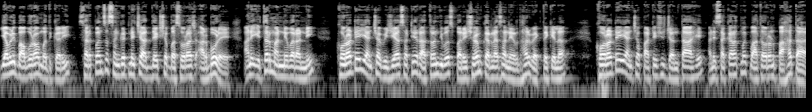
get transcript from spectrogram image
यावेळी बाबूराव मदकरी सरपंच संघटनेचे अध्यक्ष बसवराज आरबोळे आणि इतर मान्यवरांनी खोराटे यांच्या विजयासाठी रात्रंदिवस परिश्रम करण्याचा निर्धार व्यक्त केला. खोराटे यांच्या पाठीशी जनता आहे आणि सकारात्मक वातावरण पाहता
